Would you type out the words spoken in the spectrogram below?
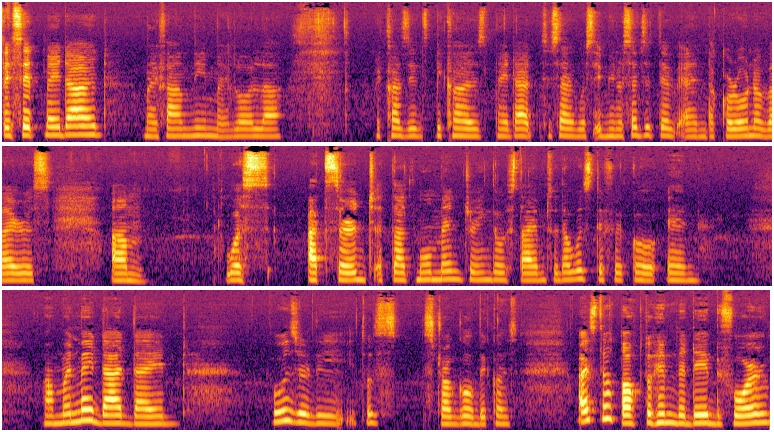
visit my dad, my family, my lola, my cousins because my dad, Cesar, was immunosensitive and the coronavirus, um, was at surge at that moment during those times. So that was difficult and um, when my dad died, it was really it was struggle because I still talked to him the day before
